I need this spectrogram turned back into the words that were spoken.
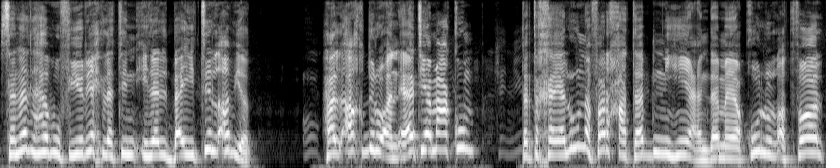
سنذهب في رحلة إلى البيت الأبيض. هل أقدر أن آتي معكم؟ تتخيلون فرحة ابنه عندما يقول الأطفال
